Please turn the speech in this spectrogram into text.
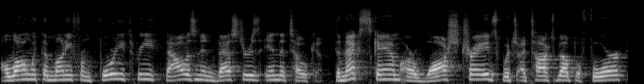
along with the money from 43,000 investors in the token. The next scam are wash trades, which I talked about before,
